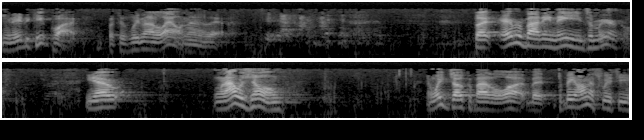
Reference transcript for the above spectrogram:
you need to keep quiet because we're not allowing none of that. But everybody needs a miracle. You know, when I was young, and we joke about it a lot, but to be honest with you,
